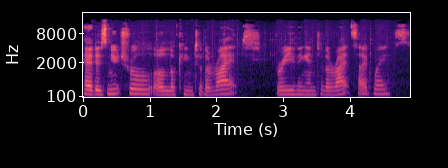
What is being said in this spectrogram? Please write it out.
head is neutral or looking to the right, breathing into the right side waist.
